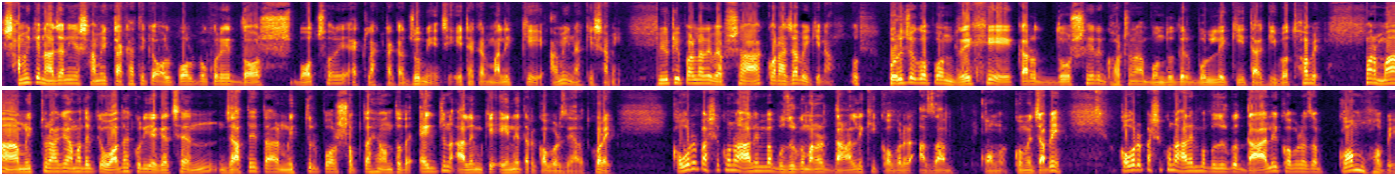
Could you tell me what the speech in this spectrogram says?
স্বামীকে না জানিয়ে স্বামীর টাকা থেকে অল্প অল্প করে দশ বছরে এক লাখ টাকা জমিয়েছি। এই টাকার মালিক কে? আমি নাকি স্বামী? বিউটি পার্লারের ব্যবসা করা যাবে কিনা? পরিচয় গোপন রেখে কারও দোষের ঘটনা বন্ধুদের বললে কি তা গিবত হবে? আমার মা মৃত্যুর আগে আমাদেরকে ওয়াদা করিয়ে গেছেন যাতে তার মৃত্যুর পর সপ্তাহে অন্তত একজন আলেমকে এনে তার কবর জিয়ারত করে কবরের পাশে কোনো আলেম বা বুজুর্গ মানুষ দাঁড়ালে কি কবরের আজাব কমে যাবে? কবরের পাশে কোনো আলেম বা বুজুর্গ দাঁড়ালে কবর আজাব কম হবে?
